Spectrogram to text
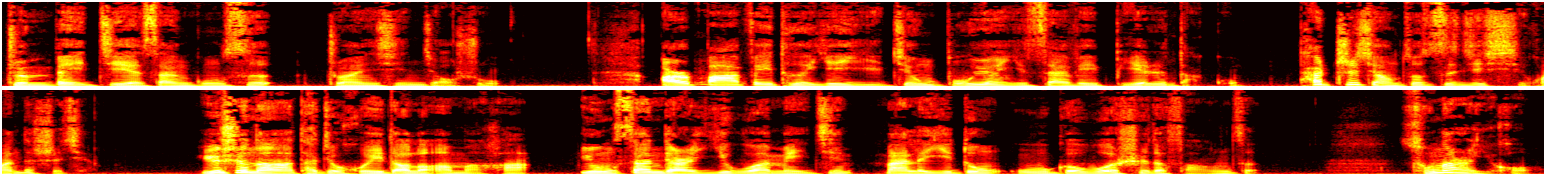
准备解散公司，专心教书。而巴菲特也已经不愿意再为别人打工，他只想做自己喜欢的事情。于是呢，他就回到了奥马哈，用三点一五万美金买了一栋五个卧室的房子。从那以后，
